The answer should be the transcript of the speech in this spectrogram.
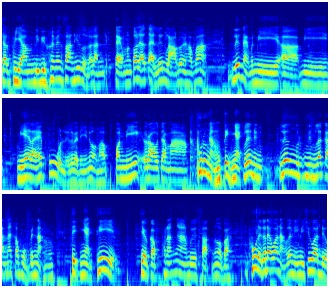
จะพยายามรีวิวให้แม่งสั้นที่สุดแล้วกัน แต่มันก็แล้วแต่เรื่องราวด้วยนะครับว่า เรื่องไหนมันมีมีมีอะไรให้พูดหรืออะไรแบบนี้เนกอะครับวันนี้เราจะมาพูดถึงหนังติดแงกเรื่องหนึ่งเรื่องหนึ่งแล้วกันนะครับผมเป็นหนังติดแงกที่เกี่ยวกับพนักงานบริษัทเนกอะปะพูดเลยก็ได้ว่าหนังเรื่องนี้มีชื่อว่า The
